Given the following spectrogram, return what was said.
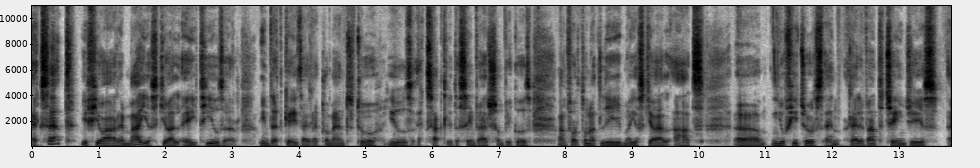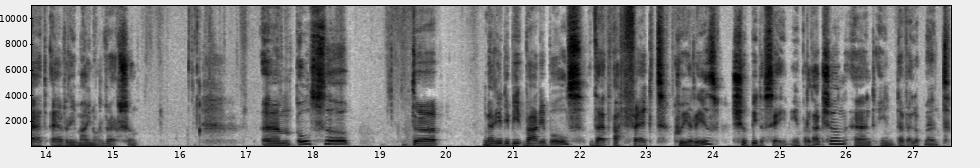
except if you are a MySQL 8 user. In that case, I recommend to use exactly the same version because unfortunately MySQL adds uh, new features and relevant changes at every minor version. Um, also, the MariaDB variables that affect queries should be the same in production and in development.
